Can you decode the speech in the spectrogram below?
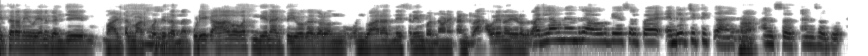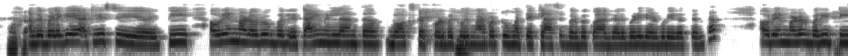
ಈ ತರ ನೀವು ಏನು ಗಂಜಿ ಮಾಲ್ಟಲ್ ಮಾಡ್ಕೊಟ್ಟಿರ ಅದನ್ನ ಕುಡಿಯಕ್ಕೆ ಆಗ ಅವತ್ತಿಂದ ಏನಾಗ್ತು ಯೋಗಗಳು ಒಂದ್ ಒಂದ್ ವಾರ ಹದಿನೈದು ಸಲ ಏನ್ ಬದಲಾವಣೆ ಕಂಡ್ರ? ಅವ್ರೇನೋ ಹೇಳಿದ್ರು? ಬದಲಾವಣೆ ಅಂದ್ರೆ ಅವ್ರಿಗೆ ಸ್ವಲ್ಪ ಎನರ್ಜೆಟಿಕ್. ಅನ್ಸೋ ಅನ್ಸೋದು. ಅಂದ್ರೆ ಬೆಳಗ್ಗೆ ಅಟ್ಲೀಸ್ಟ್ ಟೀ ಅವ್ರೇನ್ ಮಾಡೋರು ಬರೀ ಟೈಮ್ ಇಲ್ಲ ಅಂತ ಬಾಕ್ಸ್ ಕಟ್ಕೊಡ್ಬೇಕು ಇದು ಇದ್ ಮಾಡ್ಬಿಟ್ಟು ಮತ್ತೆ ಕ್ಲಾಸಿಗೆ ಬರ್ಬೇಕು ಆ ಗಡಿಬಿಡಿ ಗಡಿಬಿಡಿ ಇರುತ್ತೆ ಅಂತ ಅವ್ರ ಏನ್ ಮಾಡೋರು ಬರೀ ಟೀ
